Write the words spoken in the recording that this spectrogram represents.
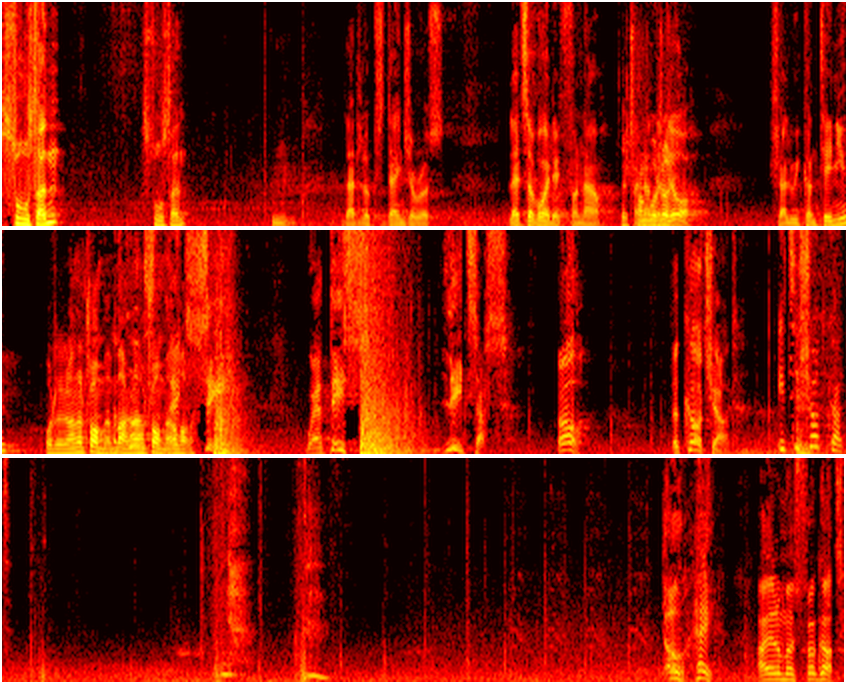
鼠神，鼠神，嗯，That looks dangerous. Let's avoid it for now. 再穿过这里，Shall we continue? 或者让他撞门吧，让他撞门好了。See where this leads us. Oh! The courtyard! It's a shortcut. oh, hey! I almost forgot.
